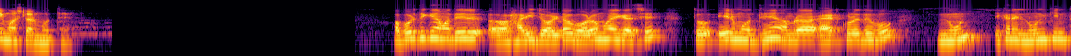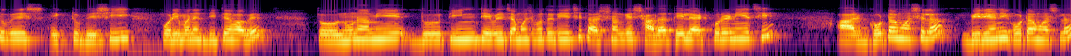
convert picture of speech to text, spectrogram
এই মশলার মধ্যে। অপরদিকে আমাদের হাঁড়ি জলটাও গরম হয়ে গেছে, তো এর মধ্যে আমরা অ্যাড করে দেব নুন। এখানে নুন কিন্তু বেশ একটু বেশি পরিমাণে দিতে হবে। তো নুন আমি দু তিন টেবিল চামচ মতো দিয়েছি, তার সঙ্গে সাদা তেল অ্যাড করে নিয়েছি। আর গোটা মশলা, বিরিয়ানি গোটা মশলা,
